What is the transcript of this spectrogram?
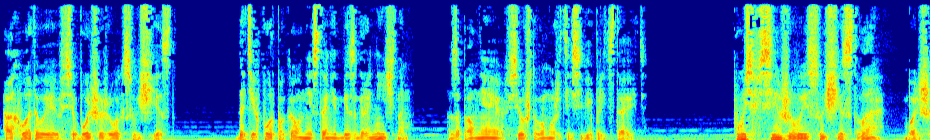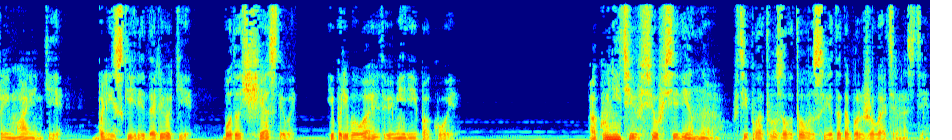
охватывая все больше живых существ, до тех пор, пока он не станет безграничным, заполняя все, что вы можете себе представить. Пусть все живые существа, большие и маленькие, близкие или далекие, будут счастливы и пребывают в мире и покое. Окуните всю Вселенную в теплоту золотого света доброжелательности.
